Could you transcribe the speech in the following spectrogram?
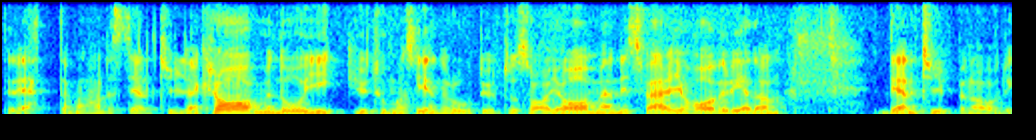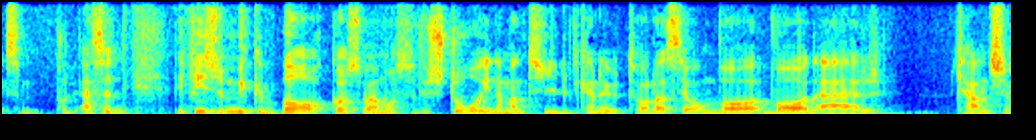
det rätt. Där man hade ställt tydliga krav. Men då gick ju Thomas Eneroth ut och sa ja, men i Sverige har vi redan den typen av... Liksom, alltså, det- finns så mycket bakom som man måste förstå innan man tydligt kan uttala sig om vad, vad är kanske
